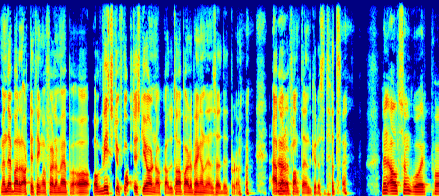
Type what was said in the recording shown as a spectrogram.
men det er bare en artig ting å følge med på. Og, og hvis du faktisk gjør noe, du taper alle pengene dine, så er det ditt problem. Jeg bare ja. fant en kuriositet. Men alt som går på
